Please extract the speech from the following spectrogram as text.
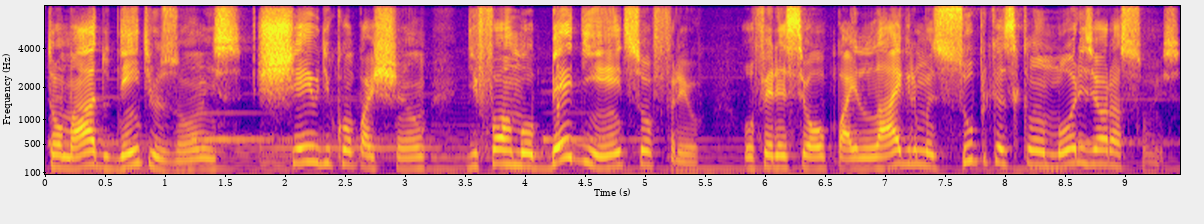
Tomado dentre os homens, cheio de compaixão, de forma obediente sofreu. Ofereceu ao Pai lágrimas, súplicas, clamores e orações.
